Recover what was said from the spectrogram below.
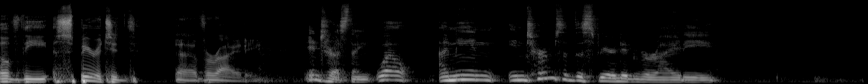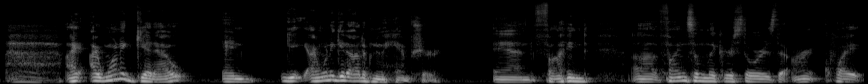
of the spirited uh, variety? Interesting. Well, I mean, in terms of the spirited variety, I I want to get out and I want to get out of New Hampshire and find uh, find some liquor stores that aren't quite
